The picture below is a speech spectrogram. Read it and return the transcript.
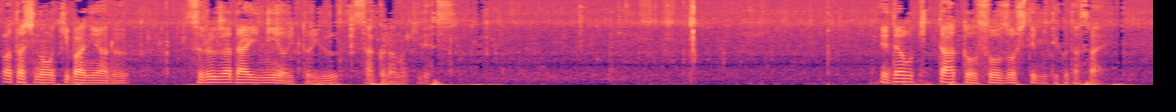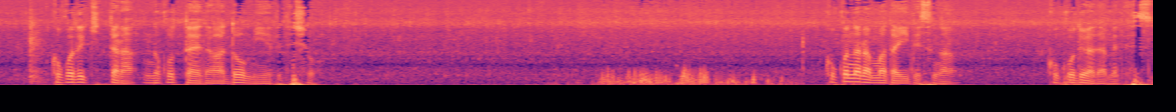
私の置き場にある駿河台匂いという桜の木です。枝を切った後を想像してみてください。ここで切ったら残った枝はどう見えるでしょう？ここならまだいいですがここではダメです。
